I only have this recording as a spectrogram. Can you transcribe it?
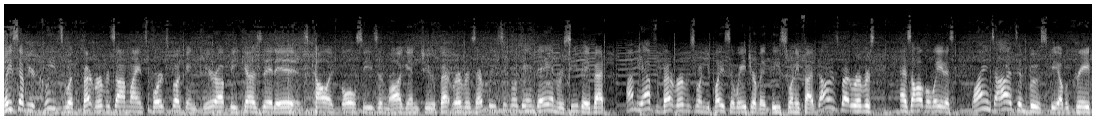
Lace up your cleats with Bet Rivers Online Sportsbook and gear up because it is college bowl season. Log into Bet Rivers every single game day and receive a bet on behalf of Bet Rivers when you place a wager of at least $25. Bet Rivers has all the latest lines, odds, and boosts to be able to create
